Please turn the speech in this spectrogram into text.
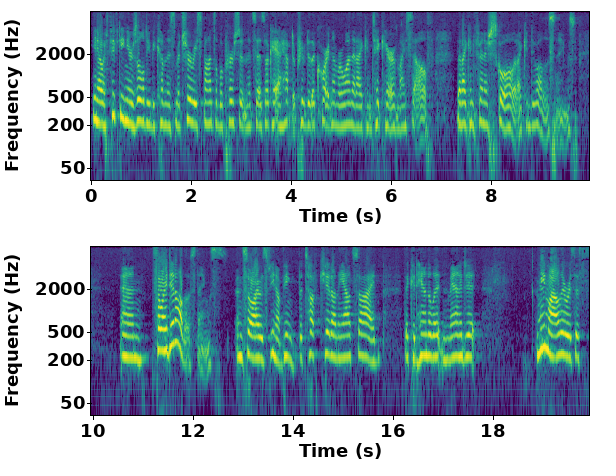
you know, at 15 years old, you become this mature, responsible person that says, okay, I have to prove to the court, number one, that I can take care of myself, that I can finish school, that I can do all those things. And so I did all those things. And so I was, you know, being the tough kid on the outside that could handle it and manage it Meanwhile, there was this,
